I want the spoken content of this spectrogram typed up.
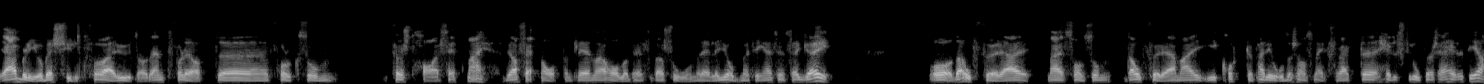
Jeg blir jo beskyldt for å være utadvendt fordi at folk som først har sett meg, de har sett meg offentlig når jeg holder presentasjoner eller jobber med ting jeg syns er gøy. Og da oppfører jeg meg sånn som, da oppfører jeg meg i korte perioder sånn som ekstrovert helst vil oppføre seg hele tida.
